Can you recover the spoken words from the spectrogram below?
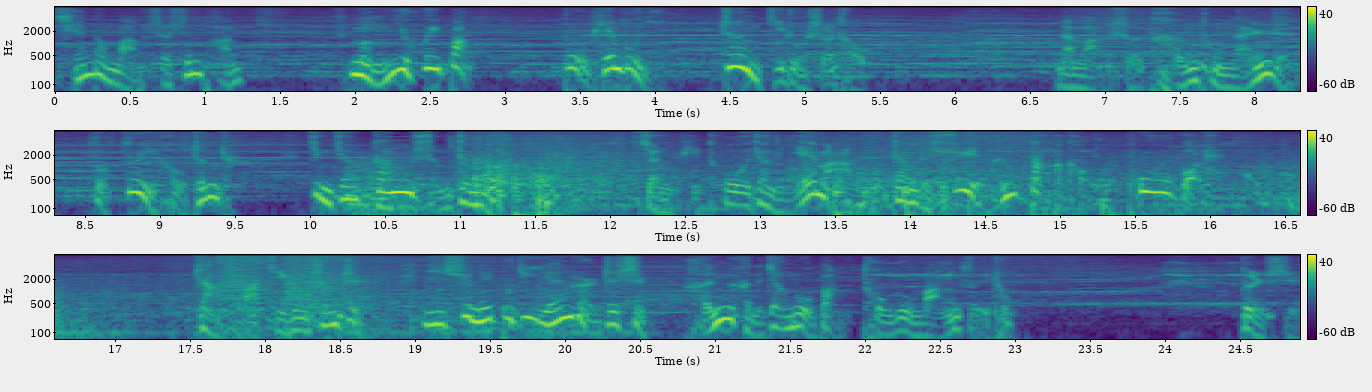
潜到蟒蛇身旁，猛一挥棒，不偏不倚，正击中蛇头。那蟒蛇疼痛难忍，做最后挣扎，竟将钢绳挣断，像一匹脱缰的野马，张着血盆大口扑过来。急中生智，以迅雷不及掩耳之势，狠狠地将木棒捅入蟒嘴中。顿时，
